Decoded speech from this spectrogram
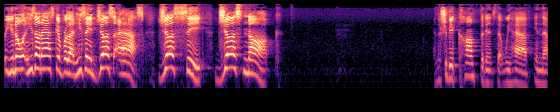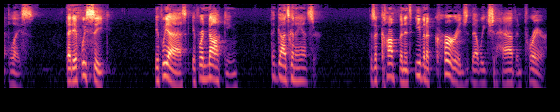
but you know what? He's not asking for that. He's saying, just ask, just seek, just knock. And there should be a confidence that we have in that place. That if we seek, if we ask, if we're knocking, then God's going to answer. There's a confidence, even a courage that we should have in prayer.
